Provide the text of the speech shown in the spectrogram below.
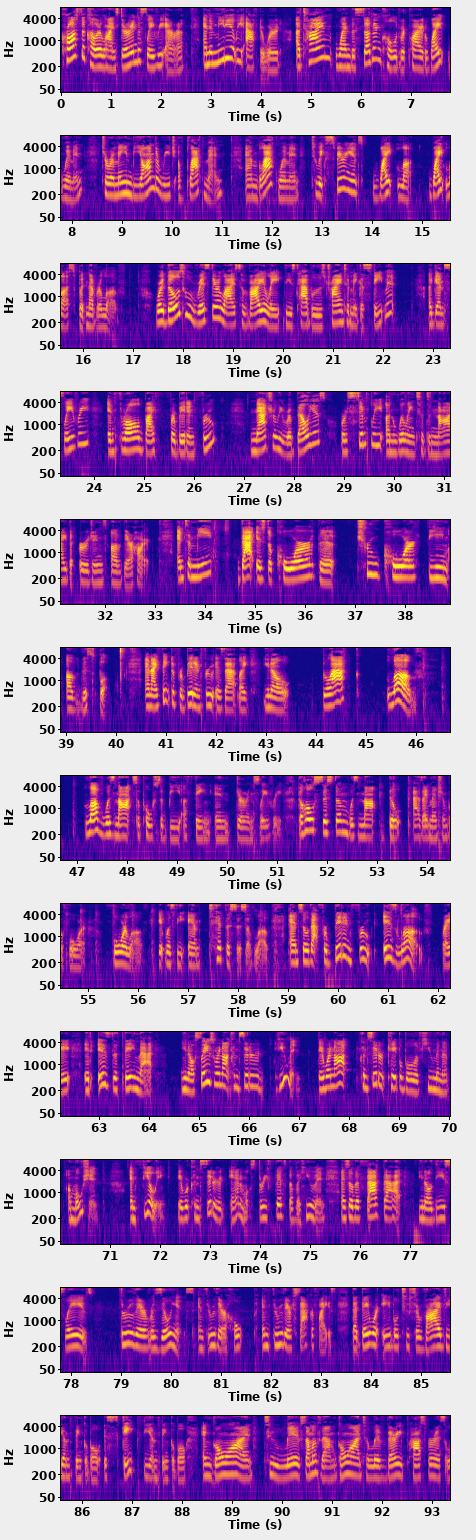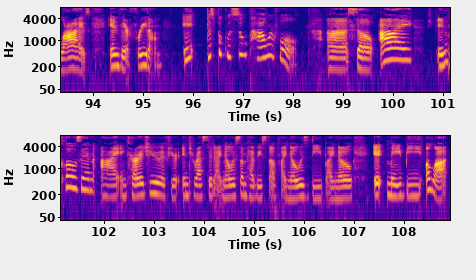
crossed the color lines during the slavery era and immediately afterward, a time when the Southern Code required white women to remain beyond the reach of black men and black women to experience white lust, white lust but never love. Were those who risked their lives to violate these taboos trying to make a statement against slavery enthralled by forbidden fruit, naturally rebellious, or simply unwilling to deny the urgings of their heart. And to me, that is the core, the true core theme of this book. And I think the forbidden fruit is that, like, you know, black love love was not supposed to be a thing in during slavery. The whole system was not built, as I mentioned before, for love. It was the antithesis of love. And so that forbidden fruit is love, right? It is the thing that, you know, slaves were not considered human. They were not considered capable of human uh, emotion and feeling. They were considered animals, three-fifths of a human. And so the fact that you know, these slaves, through their resilience and through their hope and through their sacrifice, that they were able to survive the unthinkable, escape the unthinkable, and go on to live, some of them go on to live very prosperous lives in their freedom. It this book was so powerful. Uh, so I in closing, I encourage you if you're interested. I know it's some heavy stuff. I know it's deep. I know it may be a lot.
